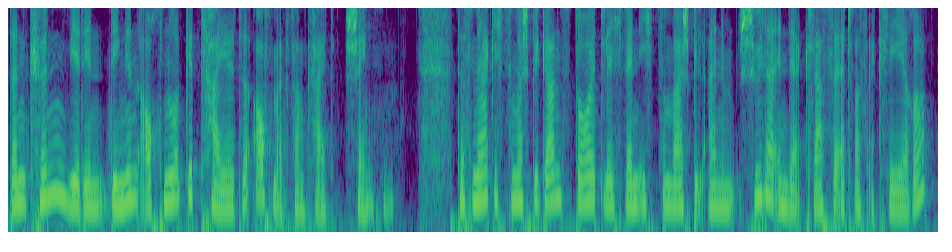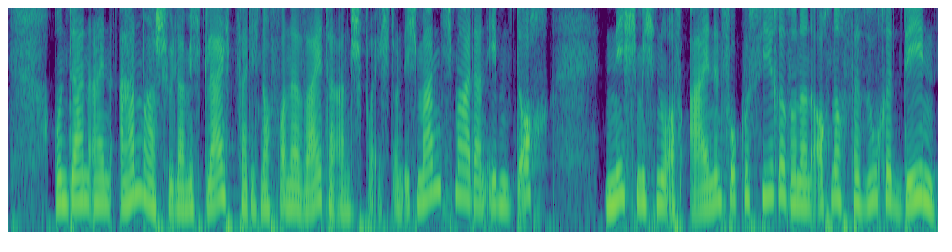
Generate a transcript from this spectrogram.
dann können wir den Dingen auch nur geteilte Aufmerksamkeit schenken. Das merke ich zum Beispiel ganz deutlich, wenn ich zum Beispiel einem Schüler in der Klasse etwas erkläre und dann ein anderer Schüler mich gleichzeitig noch von der Seite anspricht und ich manchmal dann eben doch nicht mich nur auf einen fokussiere, sondern auch noch versuche, den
